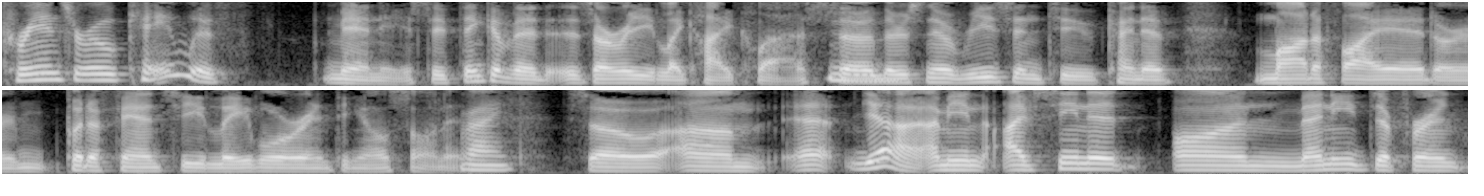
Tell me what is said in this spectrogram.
Koreans are okay with mayonnaise. They think of it as already like high class. So Mm. there's no reason to kind of modify it or put a fancy label or anything else on it. Right. So um, eh, yeah, I mean, I've seen it on many different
